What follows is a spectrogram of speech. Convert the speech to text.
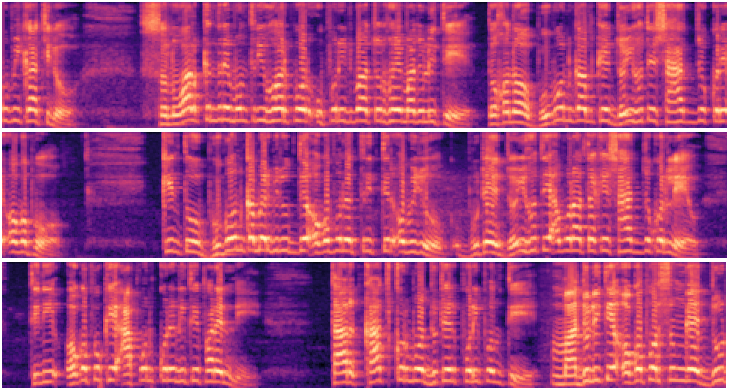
ভূমিকা ছিল। সোনোয়াল কেন্দ্রে মন্ত্রী হওয়ার পর উপনির্বাচন হয়ে মাজুলিতে তখনও ভুবন গামকে জয়ী হতে সাহায্য করে অগপ। কিন্তু ভুবন কামের বিরুদ্ধে অগপ নেতৃত্বের অভিযোগ বুটে জয়ী হতে আমরা তাকে সাহায্য করলেও তিনি অগপকে আপন করে নিতে পারেননি। তার কাজকর্ম জোটের পরিপন্থী। মাজুলিতে অগপর সঙ্গে জোট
